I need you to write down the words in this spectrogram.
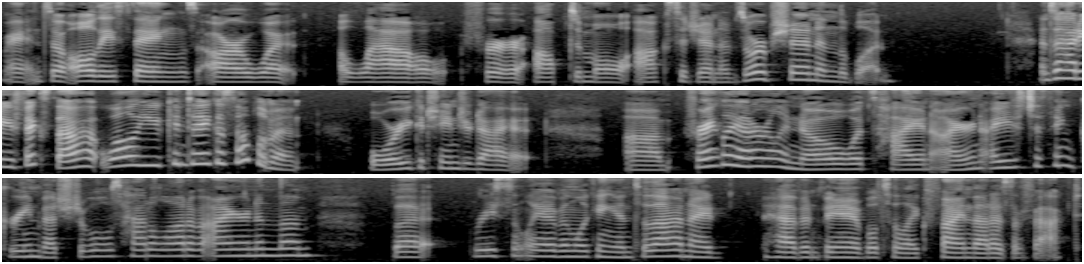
right? And so all these things are what allow for optimal oxygen absorption in the blood. And so, how do you fix that? Well, you can take a supplement or you could change your diet. Um, frankly, I don't really know what's high in iron. I used to think green vegetables had a lot of iron in them, but recently I've been looking into that and I haven't been able to like find that as a fact.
